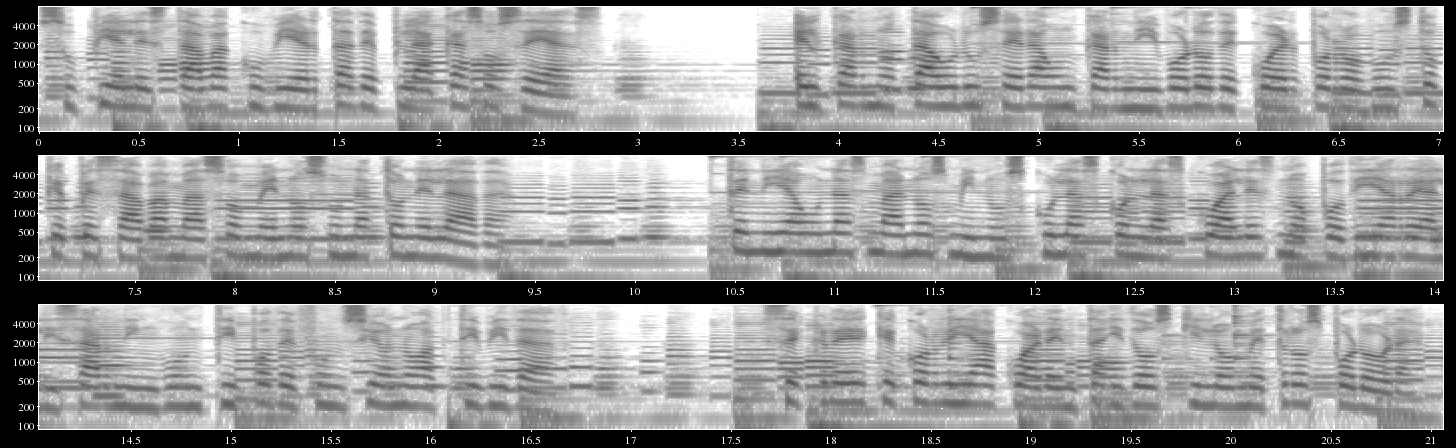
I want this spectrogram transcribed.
su piel estaba cubierta de placas óseas. El Carnotaurus era un carnívoro de cuerpo robusto que pesaba más o menos una tonelada. Tenía unas manos minúsculas con las cuales no podía realizar ningún tipo de función o actividad. Se cree que corría a 42 km por hora.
